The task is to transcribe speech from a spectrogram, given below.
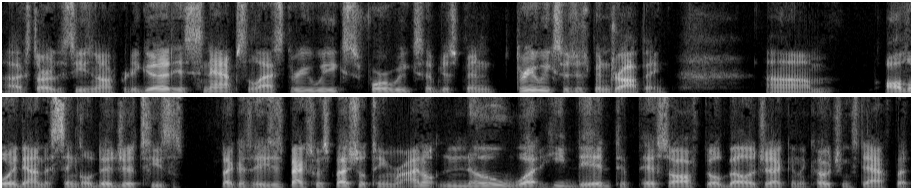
Uh, started the season off pretty good. His snaps the last three weeks, four weeks have just been three weeks has just been dropping um, all the way down to single digits. He's like I said, he's just back to a special teamer. I don't know what he did to piss off Bill Belichick and the coaching staff, but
